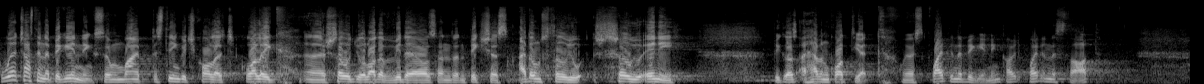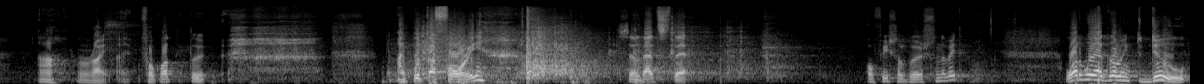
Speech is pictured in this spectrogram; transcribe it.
we're just in the beginning, so my distinguished colleague uh, showed you a lot of videos and, and, pictures. I don't show you, show you any because I haven't got yet. We're quite in the beginning, quite, in the start. Ah, right, I forgot to, I put a 40, so that's the official version of it. What we are going to do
